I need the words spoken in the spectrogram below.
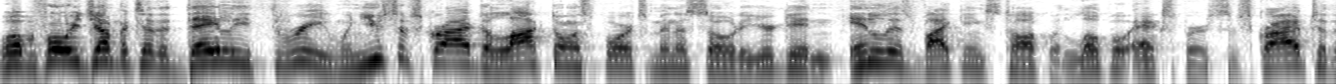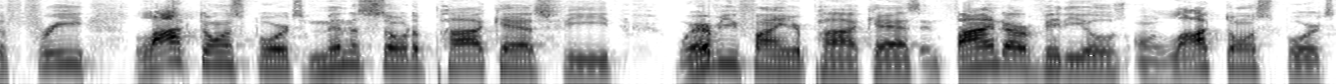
Well, before we jump into the daily three, when you subscribe to Locked On Sports Minnesota, you're getting endless Vikings talk with local experts. Subscribe to the free Locked On Sports Minnesota podcast feed wherever you find your podcast and find our videos on Locked On Sports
